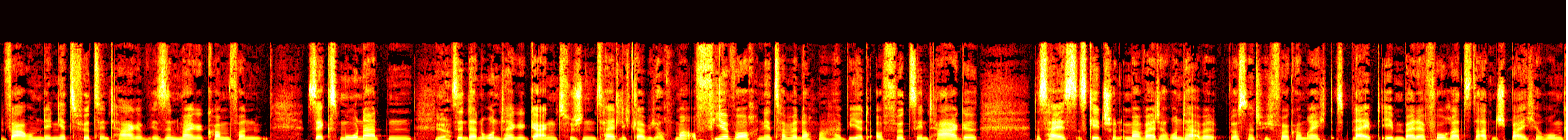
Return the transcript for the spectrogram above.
warum denn jetzt 14 Tage? Wir sind mal gekommen von sechs Monaten, ja. sind dann runtergegangen, zwischenzeitlich glaube ich auch mal auf vier Wochen, jetzt haben wir nochmal halbiert auf 14 Tage. Das heißt, es geht schon immer weiter runter, aber du hast natürlich vollkommen recht, es bleibt eben bei der Vorratsdatenspeicherung.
